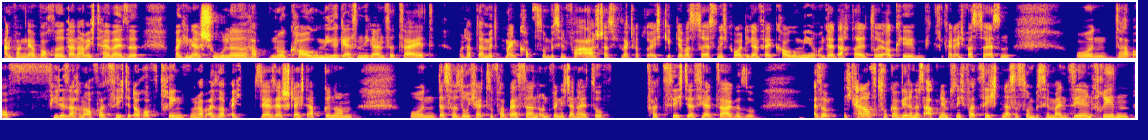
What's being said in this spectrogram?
Anfang der Woche, dann habe ich teilweise war ich in der Schule, habe nur Kaugummi gegessen die ganze Zeit und habe damit meinen Kopf so ein bisschen verarscht, dass ich gesagt habe, so ich gebe dir was zu essen, ich kaue die ganze Zeit Kaugummi. Und der dachte halt so ja okay, ich krieg halt echt was zu essen. Und habe auf viele Sachen auch verzichtet, auch auf Trinken, habe also hab echt sehr sehr schlecht abgenommen. Und das versuche ich halt zu verbessern. Und wenn ich dann halt so verzichte, dass ich halt sage so also ich kann auf Zucker während des Abnehmens nicht verzichten, das ist so ein bisschen mein Seelenfrieden,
